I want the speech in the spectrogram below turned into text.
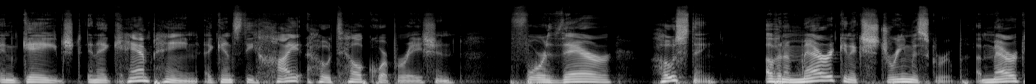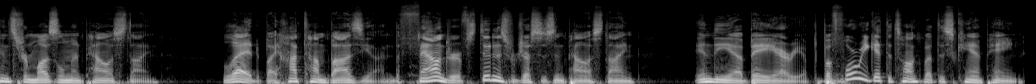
engaged in a campaign against the Hyatt Hotel Corporation for their hosting of an American extremist group, Americans for Muslim and Palestine, led by Hatem Bazian, the founder of Students for Justice in Palestine in the uh, Bay Area. But before we get to talk about this campaign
